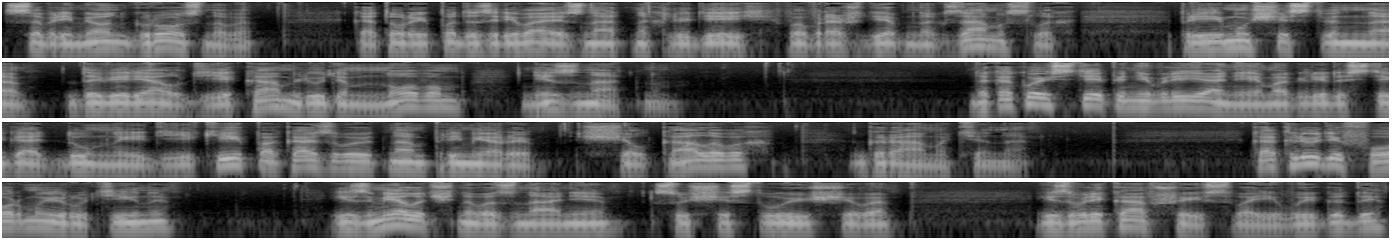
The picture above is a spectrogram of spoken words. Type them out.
со времен Грозного — который, подозревая знатных людей во враждебных замыслах, преимущественно доверял дьякам, людям новым, незнатным. До какой степени влияния могли достигать думные дьяки, показывают нам примеры Щелкаловых, Грамотина. Как люди формы и рутины, из мелочного знания, существующего, извлекавшие свои выгоды,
